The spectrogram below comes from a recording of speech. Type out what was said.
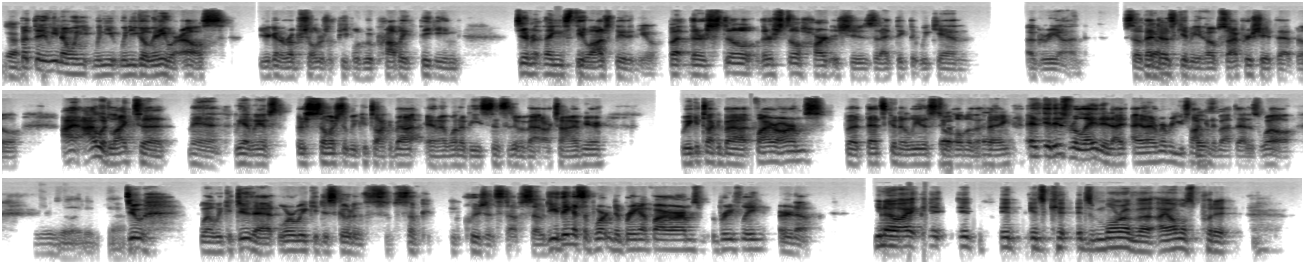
yeah. but then you know when you when you when you go anywhere else, you're going to rub shoulders with people who are probably thinking different things theologically than you. But there's still there's still hard issues that I think that we can agree on. So that does give me hope. So I appreciate that, Bill. I, I would like to, man, we have, we have, there's so much that we could talk about, and I want to be sensitive about our time here. We could talk about firearms, but that's going to lead us to a whole other thing. And it is related. I, and I remember you talking about that as well. It is related. Yeah. Do, well, we could do that, or we could just go to some, some, conclusion stuff. So, do you think it's important to bring up firearms briefly, or no? You know, I it it, it it's it's more of a. I almost put it.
